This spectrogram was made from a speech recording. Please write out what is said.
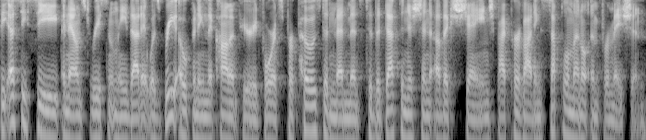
the SEC announced recently that it was reopening the comment period for its proposed amendments to the definition of exchange by providing supplemental information.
